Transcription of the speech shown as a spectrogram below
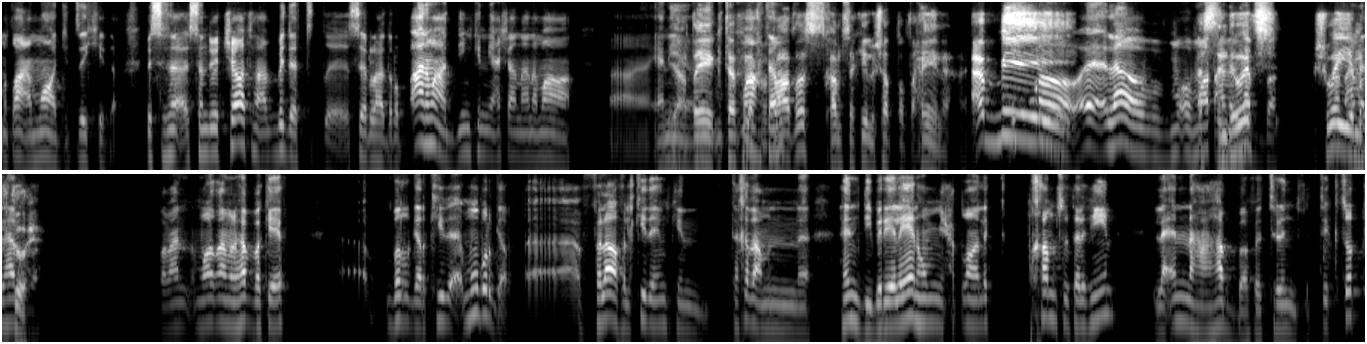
مطاعم واجد زي كذا بس السندوتشات بدأت تصير لها دروب أنا ما أدري يمكنني عشان أنا ما آه، يعني يعطيك أهتم. بطاطس 5 كيلو شطة طحينة عبي أوه، لا مطعم السندوتش الهبة. شوية مفتوح الهبة. طبعا مطعم الهبة كيف؟ برجر كذا مو برجر آه، فلافل كذا يمكن تاخذها من هندي بريالين هم يحطونها لك ب 35 لأنها هبة في الترند في التيك توك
